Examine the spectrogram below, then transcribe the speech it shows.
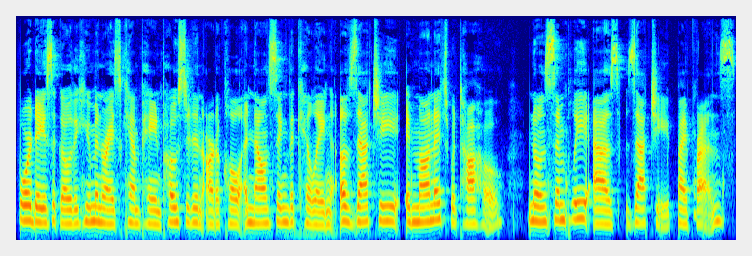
Four days ago, the Human Rights Campaign posted an article announcing the killing of Zachi Imaniwataho, known simply as Zachi by friends,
